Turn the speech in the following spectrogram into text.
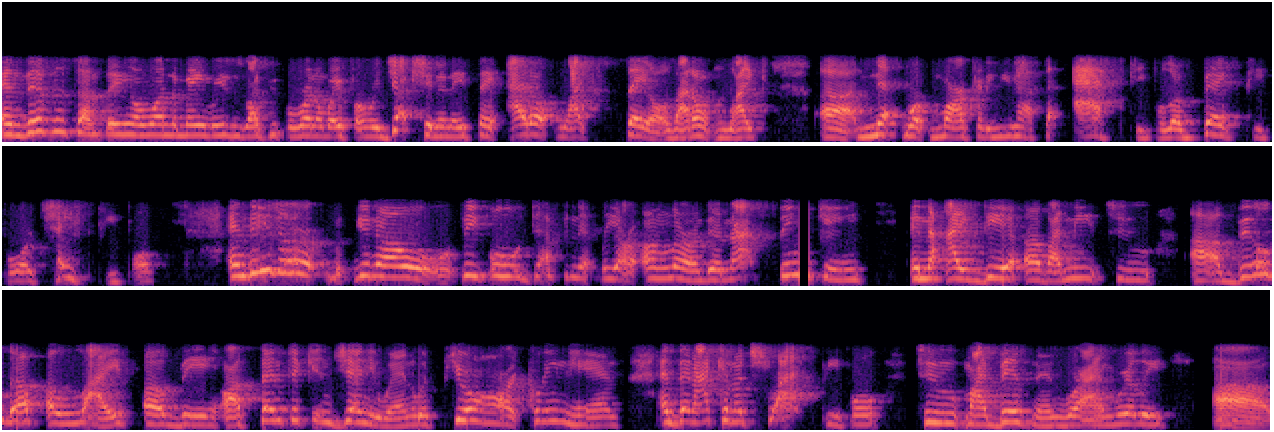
And this is something, or one of the main reasons why people run away from rejection and they say, I don't like sales, I don't like uh, network marketing. You have to ask people or beg people or chase people. And these are, you know, people who definitely are unlearned. They're not thinking in the idea of I need to uh, build up a life of being authentic and genuine with pure heart, clean hands, and then I can attract people to my business where I'm really uh,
